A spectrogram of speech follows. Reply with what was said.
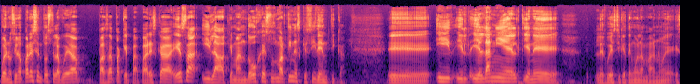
Bueno, si no aparece, entonces te la voy a pasar para que pa- aparezca esa y la que mandó Jesús Martínez, que es idéntica. Eh, y, el Daniel tiene. Les voy a decir que tengo en la mano. eh,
